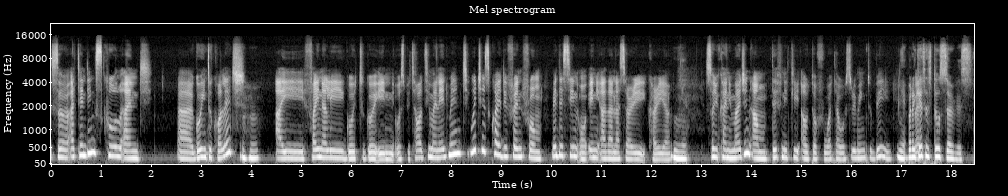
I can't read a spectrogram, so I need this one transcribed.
So attending school and uh, going to college, mm-hmm. I finally got to go in hospitality management, which is quite different from medicine or any other nursery career. Mm-hmm. So you can imagine I'm definitely out of what I was dreaming to be. Yeah, but I but, guess it's still service.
